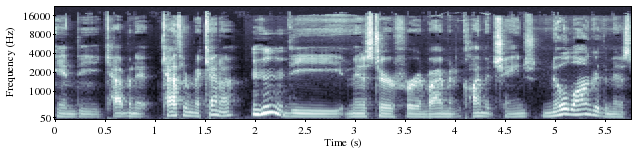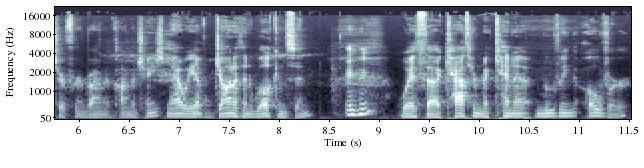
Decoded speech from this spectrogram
in the cabinet, Catherine McKenna, mm-hmm. the Minister for Environment and Climate Change, no longer the Minister for Environment and Climate Change. Now we have Jonathan Wilkinson, mm-hmm. with uh, Catherine McKenna moving over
